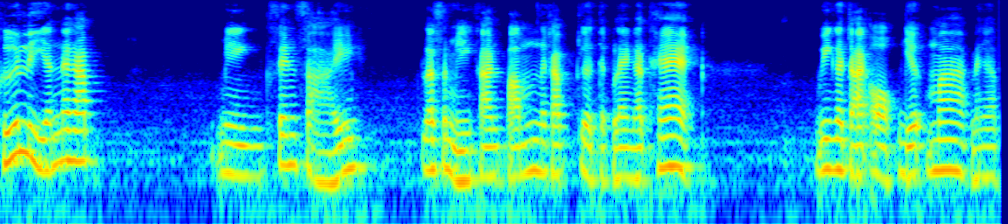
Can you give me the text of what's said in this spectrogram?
พื้นเหรียญนะครับ มีเส้นสายรัศมีการปั๊มนะครับ เกิดจากแรงกระแทก วิ่งกระจายออกเยอะมากนะครับ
